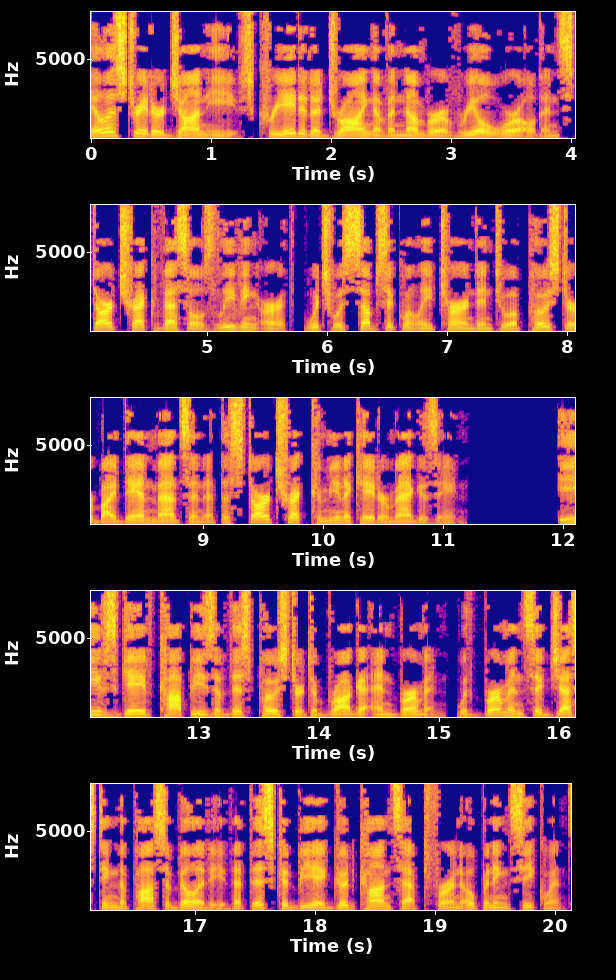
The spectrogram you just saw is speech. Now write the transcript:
Illustrator John Eaves created a drawing of a number of real-world and Star Trek vessels leaving Earth, which was subsequently turned into a poster by Dan Madsen at the Star Trek Communicator magazine. Eaves gave copies of this poster to Braga and Berman, with Berman suggesting the possibility that this could be a good concept for an opening sequence.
